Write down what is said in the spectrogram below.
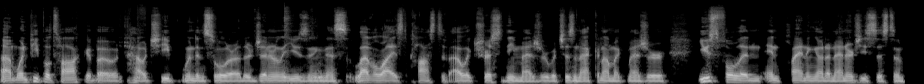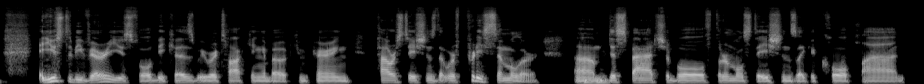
Um, when people talk about how cheap wind and solar are, they're generally using this levelized cost of electricity measure, which is an economic measure useful in in planning out an energy system. It used to be very useful because we were talking about comparing power stations that were pretty similar, um, mm-hmm. dispatchable thermal stations like a coal plant,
